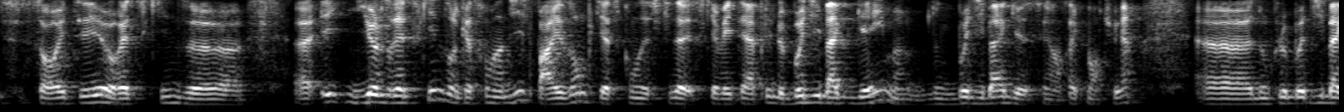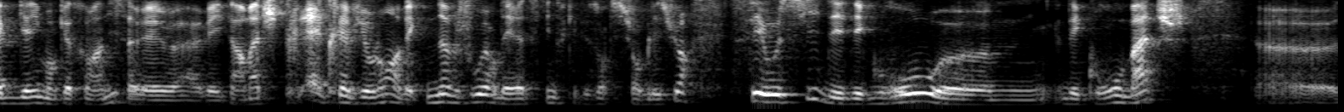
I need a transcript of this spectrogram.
ça aurait été euh, Redskins, euh, euh, Eagles Redskins en 90 par exemple, qui a ce, ce, qui avait été appelé le body bag game. Donc body bag, c'est un sac mortuaire. donc le body bag game en 90 avait, avait, été un match très très violent avec 9 joueurs des Redskins qui étaient sortis sur blessure. C'est aussi des, des gros, des gros matchs euh,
